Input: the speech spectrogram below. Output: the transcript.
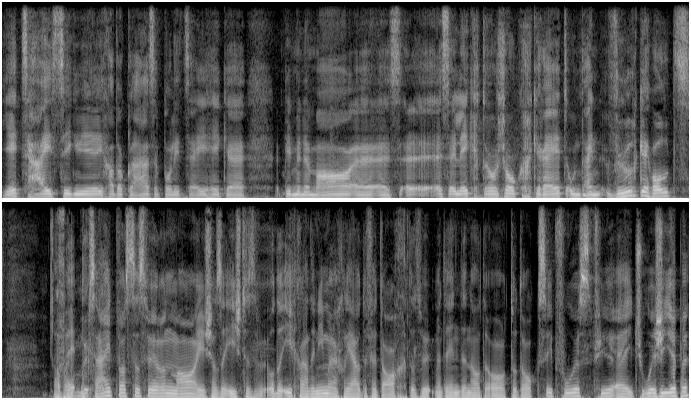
jetzt heisst es irgendwie, ich habe da gelesen, die Polizei hätte bei einem Mann äh, ein, äh, ein Elektroschockgerät und ein Würgeholz aber hat man gesagt, was das für ein Mann ist? Also ist das, oder ich habe dann immer ein bisschen auch den Verdacht, dass man dann, dann auch den Orthodoxen Fuß für, äh, in die Schuhe schieben.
